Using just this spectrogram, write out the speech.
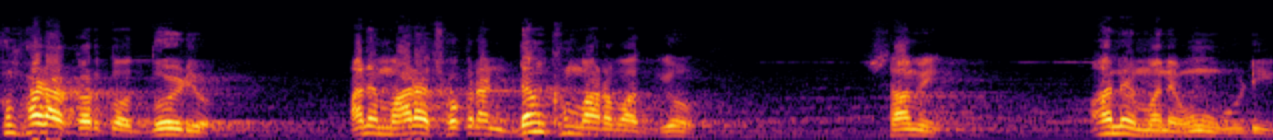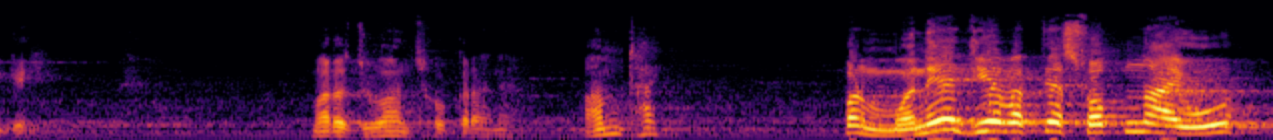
ફંફાડા કરતો દોડ્યો અને મારા છોકરાને ડંખ મારવા ગયો. સ્વામી અને મને હું ઉડી ગઈ. મારા જુવાન છોકરાને આમ થાય? પણ મને જે વખતે સ્વપ્ન આવ્યું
